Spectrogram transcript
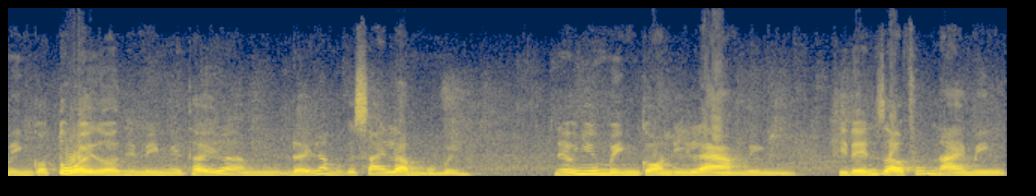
mình có tuổi rồi thì mình mới thấy là đấy là một cái sai lầm của mình nếu như mình còn đi làm mình, thì đến giờ phút này mình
